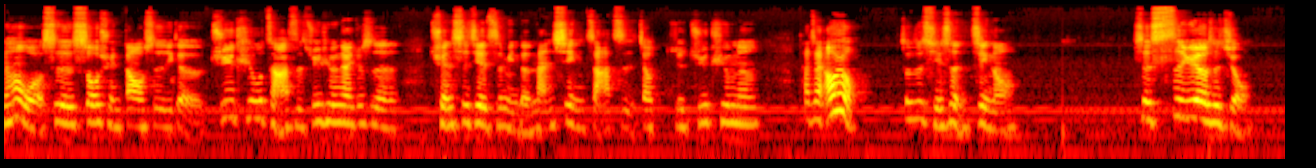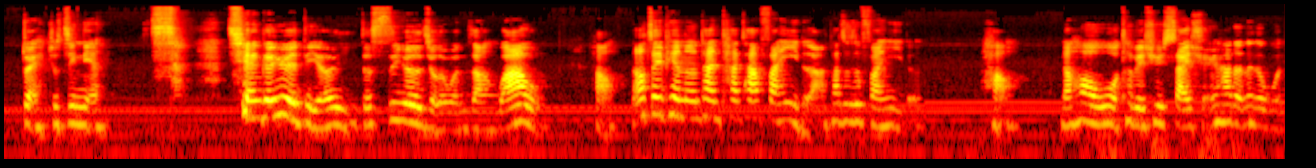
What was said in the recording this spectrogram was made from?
然后我是搜寻到是一个 GQ 杂志，GQ 应该就是全世界知名的男性杂志，叫 GQ 呢。他在，哦哟，这日期是很近哦。是四月二十九，对，就今年 前个月底而已的四月二十九的文章，哇哦，好，然后这一篇呢，他他他翻译的啊，他这是翻译的，好，然后我特别去筛选，因为他的那个文，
